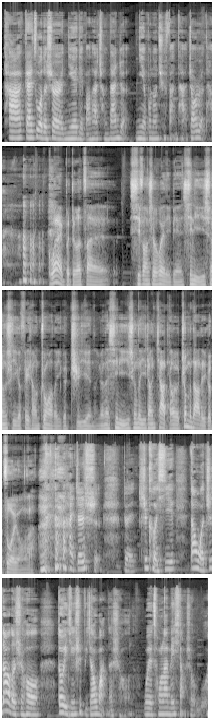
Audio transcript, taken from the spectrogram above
他该做的事儿你也得帮他承担着，你也不能去烦他招惹他。” 怪不得在西方社会里边，心理医生是一个非常重要的一个职业呢。原来心理医生的一张假条有这么大的一个作用啊！还真是，对，只可惜当我知道的时候，都已经是比较晚的时候了。我也从来没享受过。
